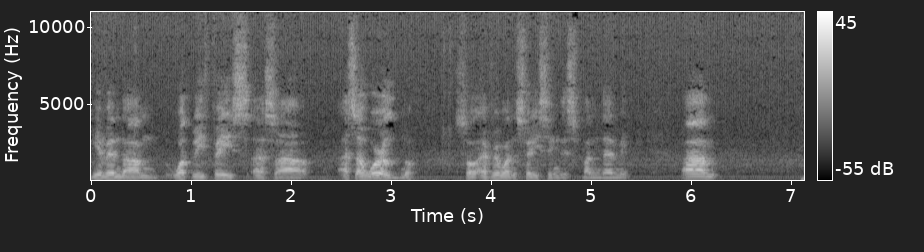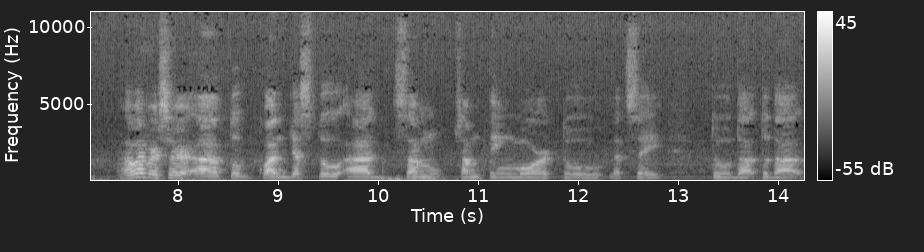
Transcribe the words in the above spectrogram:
given um what we face as a as a world no so everyone is facing this pandemic um however sir uh to kuan just to add some something more to let's say to the to the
